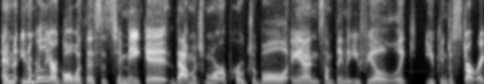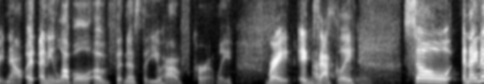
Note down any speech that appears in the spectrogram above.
and you know really our goal with this is to make it that much more approachable and something that you feel like you can just start right now at any level of fitness that you have currently right exactly Absolutely. So, and I know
